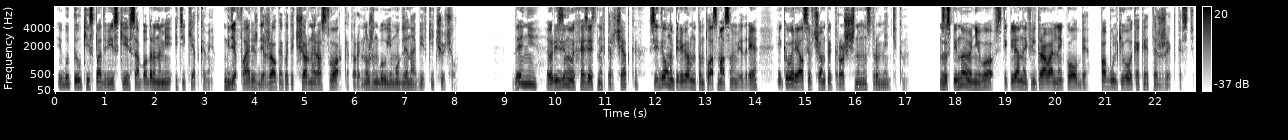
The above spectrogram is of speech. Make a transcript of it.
и бутылки из-под виски с ободранными этикетками, где Фариш держал какой-то черный раствор, который нужен был ему для набивки чучел. Дэнни в резиновых хозяйственных перчатках сидел на перевернутом пластмассовом ведре и ковырялся в чем-то крошечным инструментиком. За спиной у него в стеклянной фильтровальной колбе побулькивала какая-то жидкость.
